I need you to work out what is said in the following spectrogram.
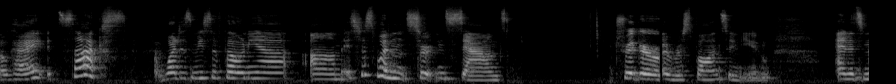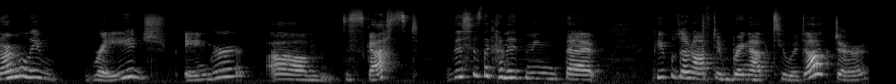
Okay? It sucks. What is misophonia? Um, it's just when certain sounds trigger a response in you. And it's normally rage, anger, um, disgust. This is the kind of thing that people don't often bring up to a doctor,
